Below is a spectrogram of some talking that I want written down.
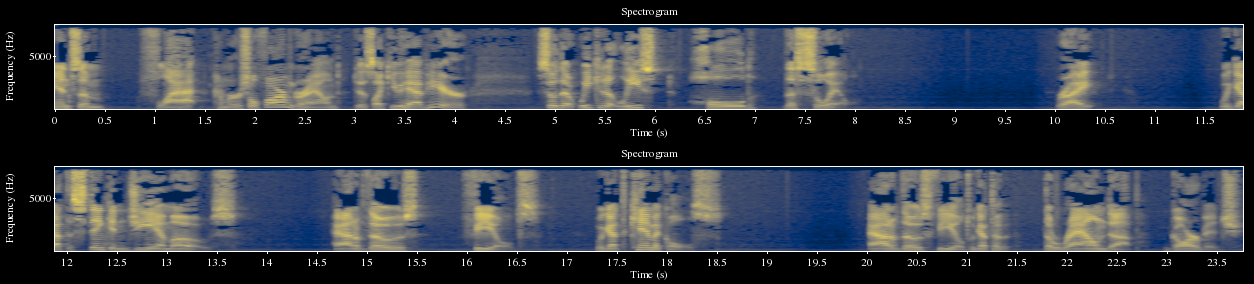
in some flat commercial farm ground, just like you have here, so that we could at least hold the soil. Right? We got the stinking GMOs out of those fields. We got the chemicals out of those fields. We got the, the Roundup garbage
